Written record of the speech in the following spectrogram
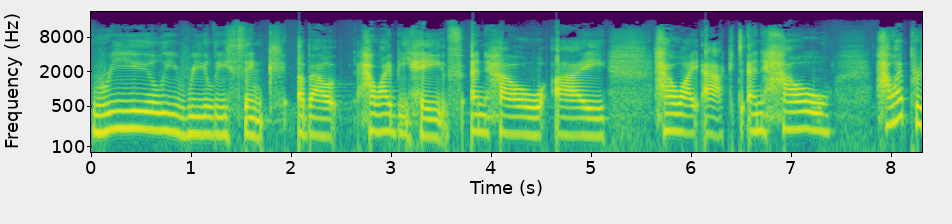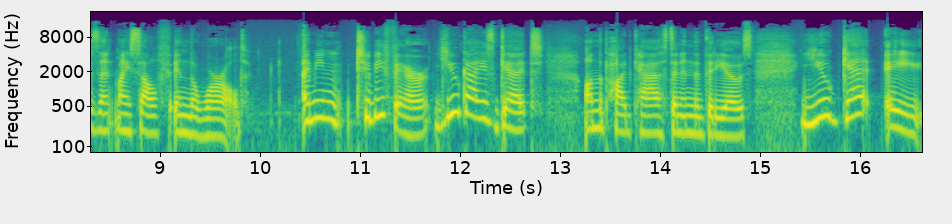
really really think about how I behave and how I how I act and how how I present myself in the world. I mean, to be fair, you guys get on the podcast and in the videos, you get a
